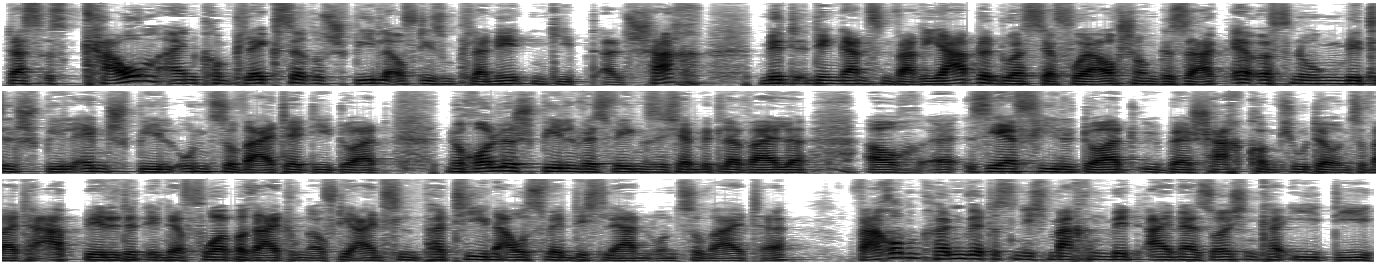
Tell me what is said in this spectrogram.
dass es kaum ein komplexeres Spiel auf diesem Planeten gibt als Schach mit den ganzen Variablen. Du hast ja vorher auch schon gesagt, Eröffnung, Mittelspiel, Endspiel und so weiter, die dort eine Rolle spielen, weswegen sich ja mittlerweile auch äh, sehr viel dort über Schachcomputer und so weiter abbildet in der Vorbereitung auf die einzelnen Partien auswendig lernen und so weiter. Warum können wir das nicht machen mit einer solchen KI, die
